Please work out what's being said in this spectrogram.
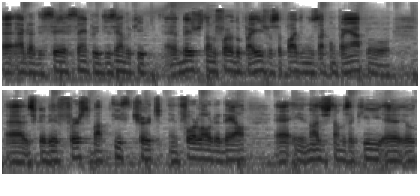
é, agradecer sempre dizendo que, é, mesmo estando fora do país, você pode nos acompanhar por é, escrever First Baptist Church in Fort Lauderdale é, nós estamos aqui, é, eu,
